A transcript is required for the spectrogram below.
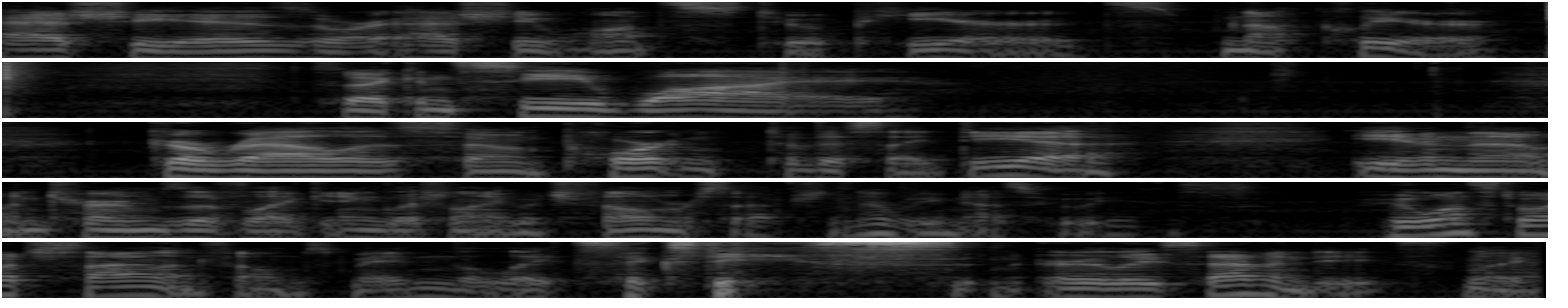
as she is or as she wants to appear it's not clear so I can see why Garrel is so important to this idea, even though in terms of like English language film reception, nobody knows who he is. Who wants to watch silent films made in the late '60s and early '70s? Like, yeah.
